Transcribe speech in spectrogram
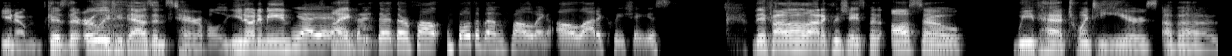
you know, because they're early 2000s terrible. You know what I mean? Yeah, yeah, yeah. Like- they're they're, they're fol- both of them following a lot of cliches. They follow a lot of cliches, but also we've had 20 years of a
